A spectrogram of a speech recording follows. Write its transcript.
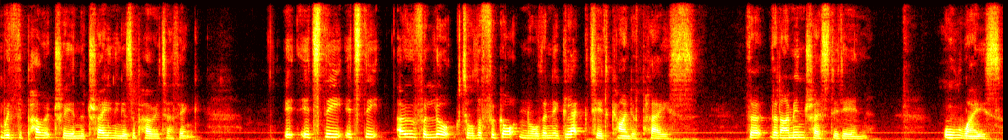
with the poetry and the training as a poet. I think it, it's the it's the overlooked or the forgotten or the neglected kind of place that, that I'm interested in always.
